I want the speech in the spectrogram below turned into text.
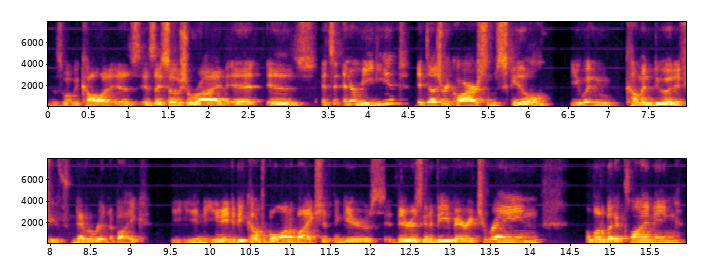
is what we call it is is a social ride. It is it's intermediate. It does require some skill. You wouldn't come and do it if you've never ridden a bike. You, you need to be comfortable on a bike shifting gears. There is going to be varied terrain, a little bit of climbing,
